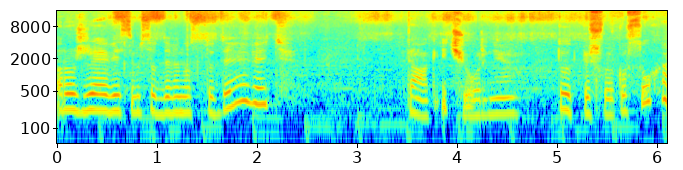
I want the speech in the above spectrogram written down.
Рожеві 799. Так, і чорні. Тут пішли косухи.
